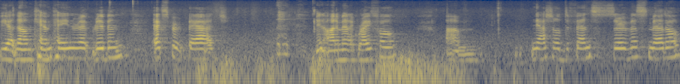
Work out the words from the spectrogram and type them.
Vietnam Campaign Ri- Ribbon, Expert Badge, an automatic rifle, um, National Defense Service Medal,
